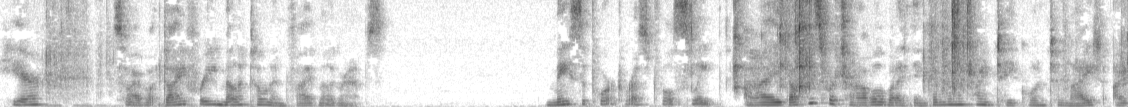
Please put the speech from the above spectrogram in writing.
here. So i bought dye-free melatonin five milligrams may support restful sleep i got these for travel but i think i'm gonna try and take one tonight i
